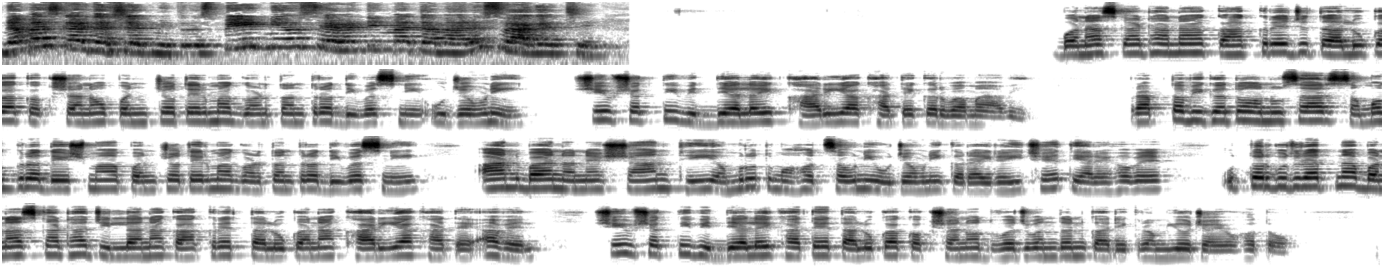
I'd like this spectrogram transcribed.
નમસ્કાર દર્શક મિત્રો સ્પીડ ન્યૂઝ સેવન્ટીનમાં તમારું સ્વાગત છે. બનાસકાંઠાના કાંકરેજ તાલુકા કક્ષાનો પંચોતેરમાં ગણતંત્ર દિવસની ઉજવણી શિવશક્તિ વિદ્યાલય ખારિયા ખાતે કરવામાં આવી. પ્રાપ્ત વિગતો અનુસાર સમગ્ર દેશમાં પંચોતેરમાં ગણતંત્ર દિવસની આન બાન અને શાનથી અમૃત મહોત્સવની ઉજવણી કરાઈ રહી છે. ત્યારે હવે ઉત્તર ગુજરાતના બનાસકાંઠા જિલ્લાના કાંકરેજ તાલુકાના ખારિયા ખાતે આવેલ શિવશક્તિ વિદ્યાલય ખાતે તાલુકા કક્ષાનો ધ્વજવંદન કાર્યક્રમ યોજાયો હતો,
